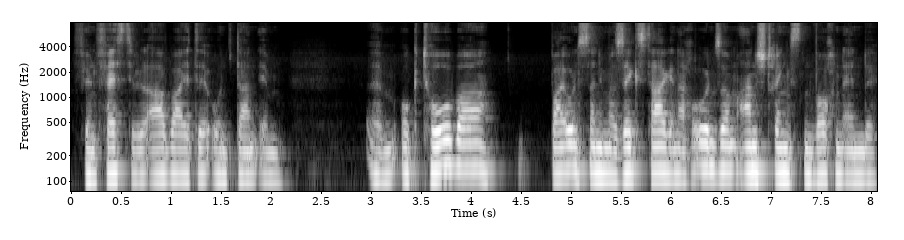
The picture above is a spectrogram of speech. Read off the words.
für ein Festival arbeite und dann im ähm, Oktober bei uns dann immer sechs Tage nach unserem anstrengendsten Wochenende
